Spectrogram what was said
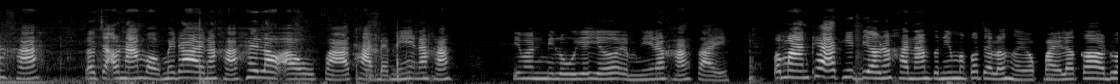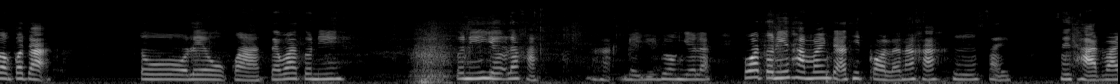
นะคะ เราจะเอาน้ำออกไม่ได้นะคะ ให้เราเอาฝาถาดแบบนี้นะคะ ที่มันมีรูเยอะๆแบบนี้นะคะ ใส่ประมาณแค่อาทิตย์เดียวนะคะ น้ำตัวนี้มันก็จะระเหยออกไป แล้วก็ด้วงก็จะโตเร็วกว่า แต่ว่าตัวนี้ ตัวนี้เยอะแล้วค่ะเดี๋ยวยูดวงเยอะแล้ว เพราะว่าตัวนี้ทำไว้ตั้งแต่อาทิตย์ก่อนแล้วนะคะ คือใส่ใส่ถาดไว้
